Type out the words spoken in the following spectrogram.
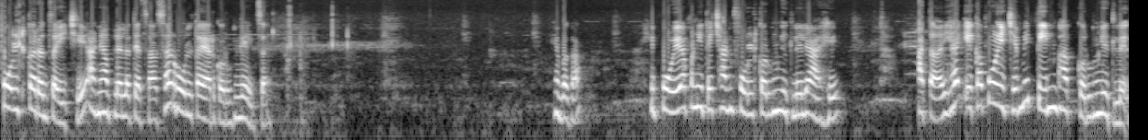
फोल्ड करत जायची आणि आपल्याला त्याचा असा रोल तयार करून घ्यायचा आहे. हे बघा. ही पोळी आपण इथे छान फोल्ड करून घेतलेली आहे. आता ह्या एका पोळीचे मी तीन भाग करून घेतलेत.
